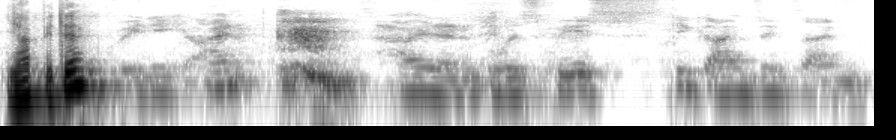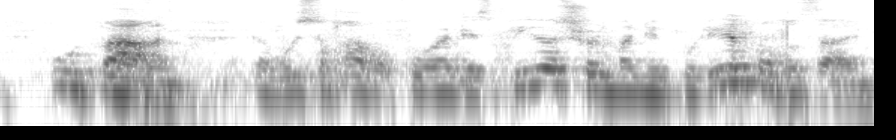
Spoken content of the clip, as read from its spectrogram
Ja, bitte? Wenn ich ein, einen USB-Stick einsetze, einen bootbaren, dann muss doch aber vorher das BIOS schon manipuliert worden sein.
